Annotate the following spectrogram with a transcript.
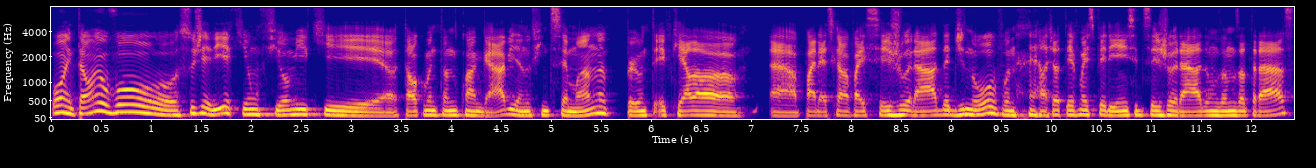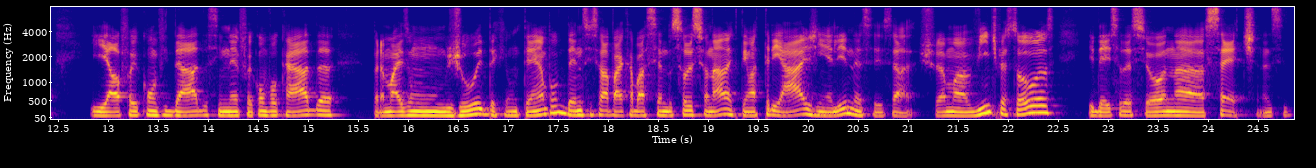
Bom, então eu vou sugerir aqui um filme que eu tava comentando com a Gabi né, no fim de semana. Perguntei, porque ela ah, parece que ela vai ser jurada de novo, né? Ela já teve uma experiência de ser jurada uns anos atrás e ela foi convidada, assim, né? Foi convocada para mais um júri daqui a um tempo. Daí não sei se ela vai acabar sendo selecionada, que tem uma triagem ali, né? Você, você chama 20 pessoas e daí seleciona 7, né? Esse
